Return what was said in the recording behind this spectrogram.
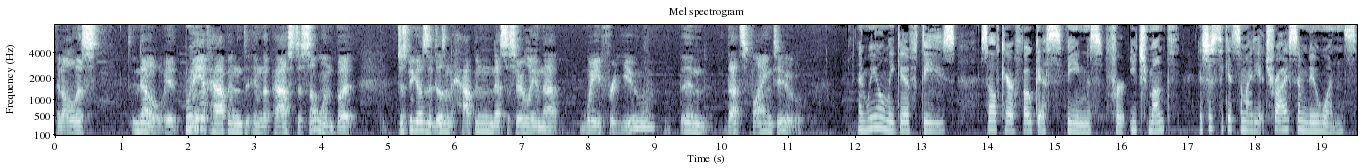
and all this no, it may have happened in the past to someone, but just because it doesn't happen necessarily in that way for you, then that's fine too. And we only give these self care focus themes for each month. It's just to get some idea. Try some new ones.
